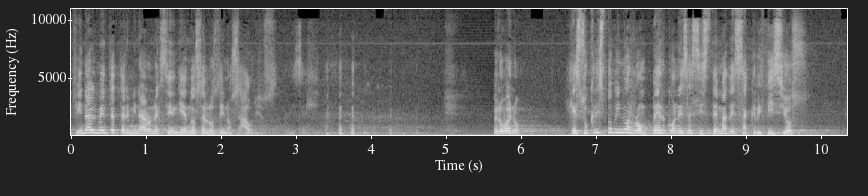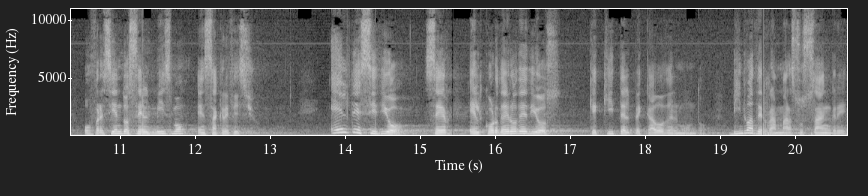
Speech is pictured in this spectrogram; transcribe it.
finalmente terminaron extinguiéndose los dinosaurios, dice Pero bueno, Jesucristo vino a romper con ese sistema de sacrificios, ofreciéndose él mismo en sacrificio. Él decidió ser el Cordero de Dios que quita el pecado del mundo. Vino a derramar su sangre.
